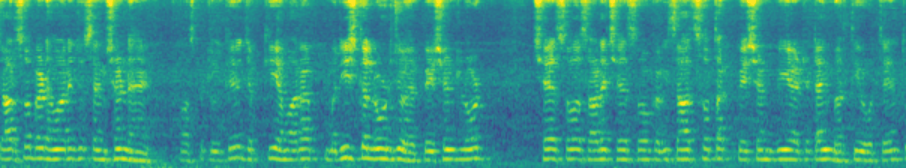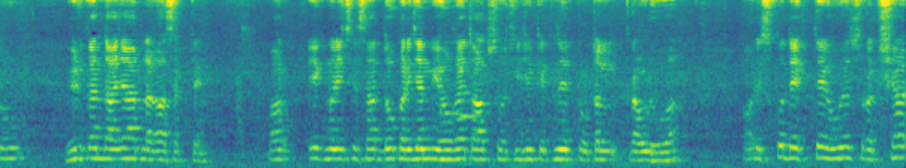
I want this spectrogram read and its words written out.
400 बेड हमारे जो सेंक्शनड हैं हॉस्पिटल के, जबकि हमारा मरीज़ का लोड जो है पेशेंट लोड 600 सौ, साढ़े छः सौ, कभी 700 तक पेशेंट भी एट ए टाइम भर्ती होते हैं तो भीड़ का अंदाज़ा आप लगा सकते हैं। और एक मरीज़ के साथ दो परिजन भी हो गए तो आप सोच लीजिए कितने टोटल क्राउड हुआ। और इसको देखते हुए सुरक्षा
